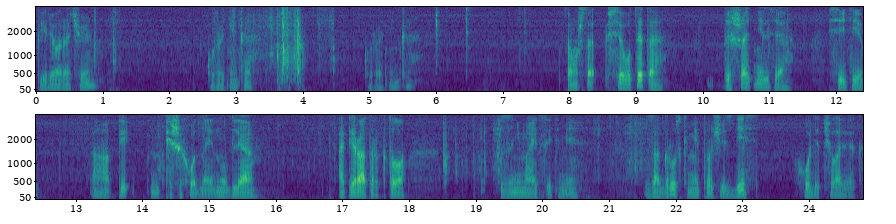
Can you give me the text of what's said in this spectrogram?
Переворачиваем. Аккуратненько. Аккуратненько. Потому что все вот это дышать нельзя. Все эти а, пешеходные, ну, для оператора, кто занимается этими загрузками и прочее, здесь ходит человек.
